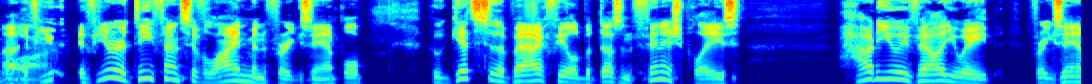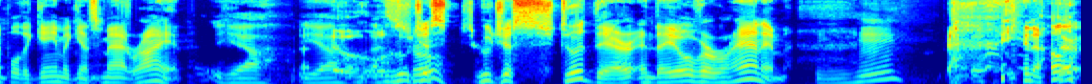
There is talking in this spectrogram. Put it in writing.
Uh, if you if you're a defensive lineman, for example, who gets to the backfield but doesn't finish plays, how do you evaluate, for example, the game against Matt Ryan, yeah, yeah, that's who true. just who just stood there and they overran him? hmm you know, there-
